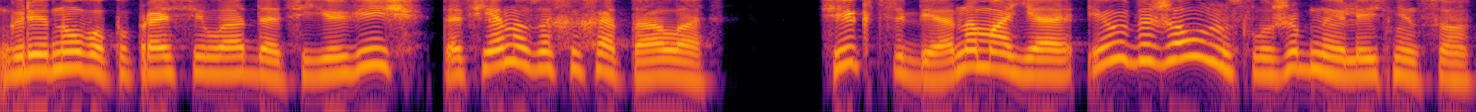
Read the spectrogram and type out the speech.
Горюнова попросила отдать ее вещь, Татьяна захохотала. «Фиг тебе, она моя», и убежала на служебную лестницу.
